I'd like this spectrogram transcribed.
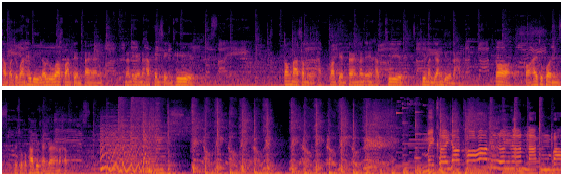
ทำปัจจุบันให้ดี แล้วรู้ว่าความเปลี่ยนแปลงนั่นเองนะครับ เป็นสิ่งที่ต้องมาเสมอครับ ความเปลี่ยนแปลงนั่นเองครับที่ที่มันยั่งยืนนะครับ ก็ขอให้ทุกคนมีสุขภาพที่แข็งแรงนะครับไม่เคยย่อท้อเรื่อ งงานหนักเบา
